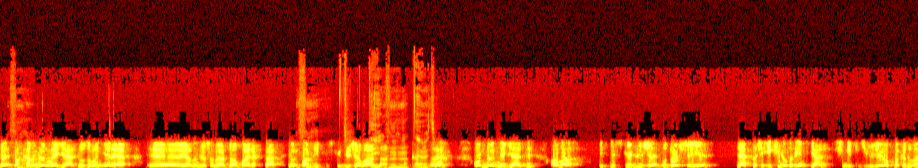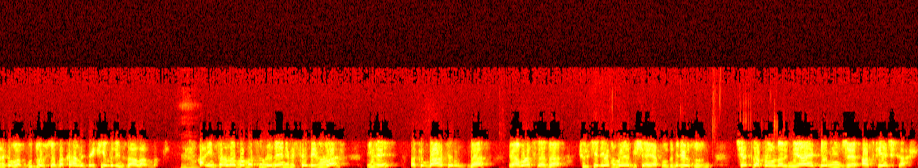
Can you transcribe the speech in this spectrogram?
Ve bakanın önüne geldi. O zaman gene e, yanılmıyorsam Erdoğan Bayraktar, yok pardon İdris Güllüce vardı artık bakan evet. olarak. Onun önüne geldi. Ama İdris Güllüce bu dosyayı yaklaşık iki yıldır yani şimdi Güllüce yok bakan olarak ama bu dosya bakanlıkta iki yıldır imzalanmadı. Ha, imzalanmamasının önemli bir sebebi var. Biri bakın Bartın'da ve Amasya'da Türkiye'de yapılmayan bir şey yapıldı. Biliyorsunuz chat raporları nihayetlenince askıya çıkar.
